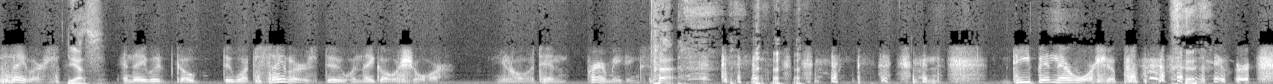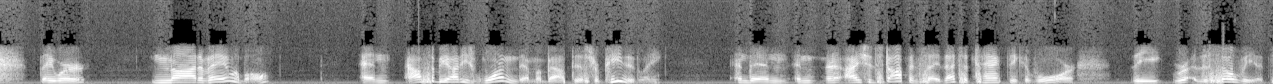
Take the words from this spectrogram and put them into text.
the sailors. Yes. And they would go do what sailors do when they go ashore, you know, attend prayer meetings. and deep in their worship, they were they were not available. And Alcibiades warned them about this repeatedly. And then, and I should stop and say that's a tactic of war. The the Soviets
